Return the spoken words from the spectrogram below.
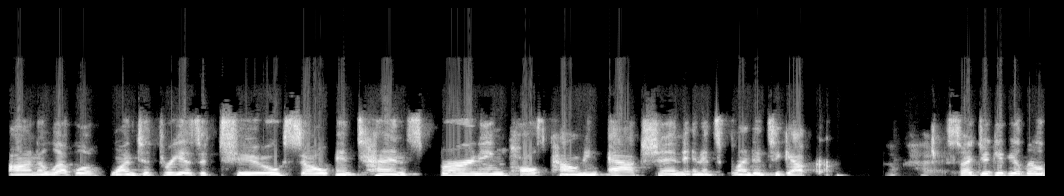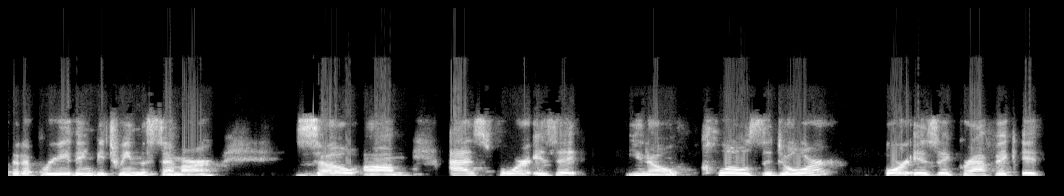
on a level of one to three as a two. So intense, burning, pulse pounding action, and it's blended together. Okay. So I do give you a little bit of breathing between the simmer. Mm-hmm. So um, as for is it you know close the door or is it graphic? It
